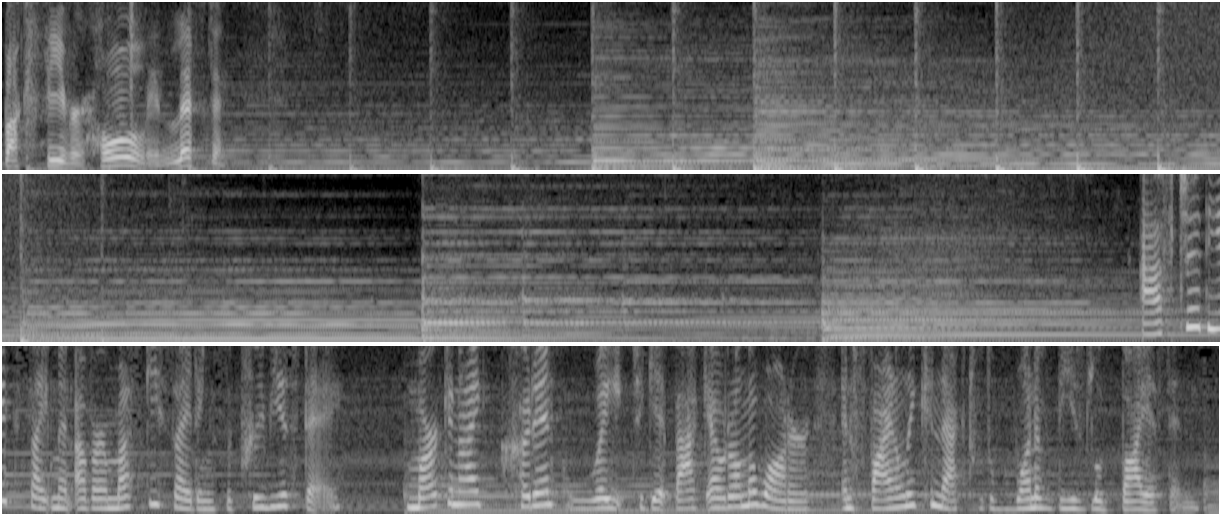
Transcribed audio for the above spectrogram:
Buck fever, holy lifting. After the excitement of our muskie sightings the previous day, Mark and I couldn't wait to get back out on the water and finally connect with one of these leviathans.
